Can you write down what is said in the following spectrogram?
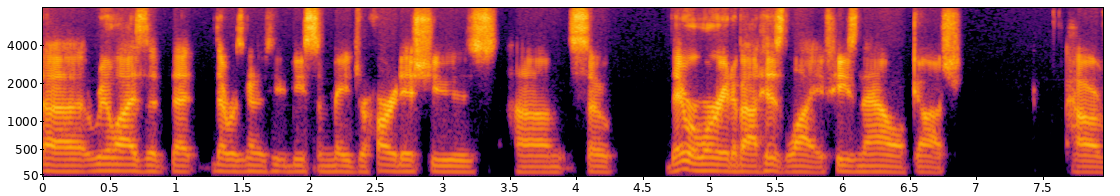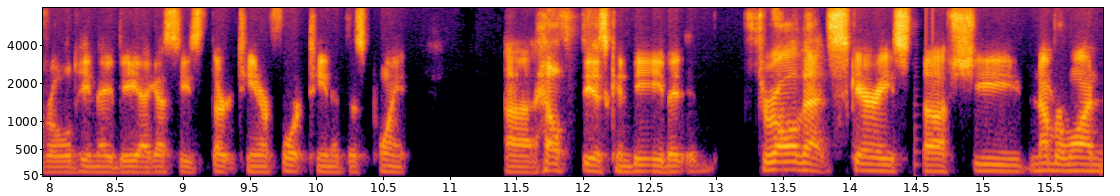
uh, realized that that there was going to be some major heart issues. Um, so they were worried about his life. He's now, gosh, however old he may be. I guess he's 13 or 14 at this point, uh, healthy as can be. But through all that scary stuff, she number one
